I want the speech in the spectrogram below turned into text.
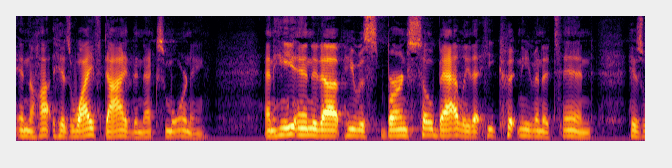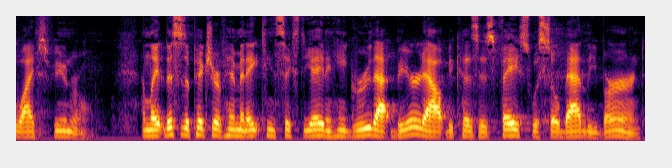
in the hot, his wife died the next morning. And he ended up, he was burned so badly that he couldn't even attend his wife's funeral. And later, this is a picture of him in 1868, and he grew that beard out because his face was so badly burned.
